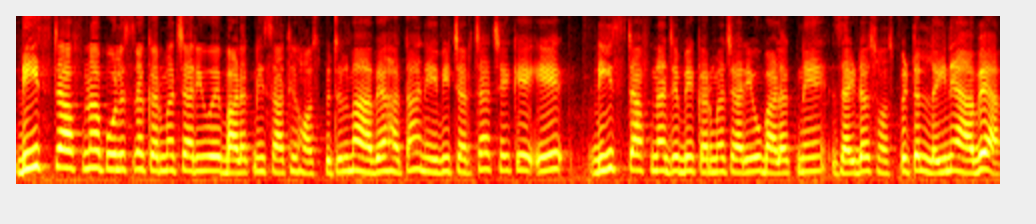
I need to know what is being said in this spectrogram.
ડી સ્ટાફના પોલીસના કર્મચારીઓ એ બાળકની સાથે હોસ્પિટલમાં આવ્યા હતા અને એવી ચર્ચા છે કે એ ડી સ્ટાફના જે બે કર્મચારીઓ બાળકને ઝાયડસ હોસ્પિટલ લઈને આવ્યા,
